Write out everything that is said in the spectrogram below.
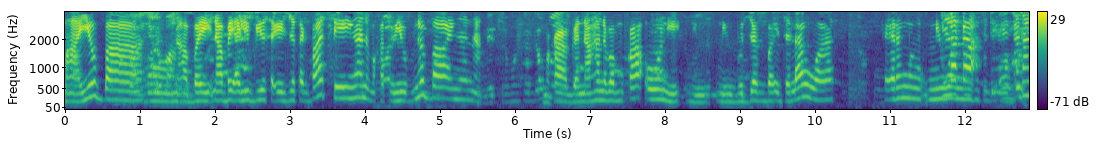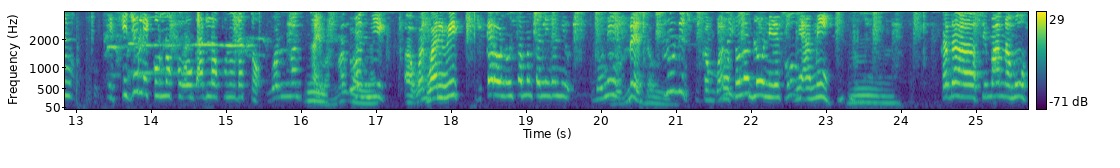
Maayo ba? Oh, naabay naabay alibyo sa ija tagbati nga na makatuyog na ba nga na makaganahan na ba mukaon ni ning, ning budyag ba ija lawas. Kaya rang mang niwan ka kanang schedule kuno ko og adlaw kuno dato. One month. Ay, one month. One week. Ah, one One week. Karon unsa man taningan ni Lunes. Lunes. oh. Lunes po So balik. sunod Lunes ni ami. Kada simana mo.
